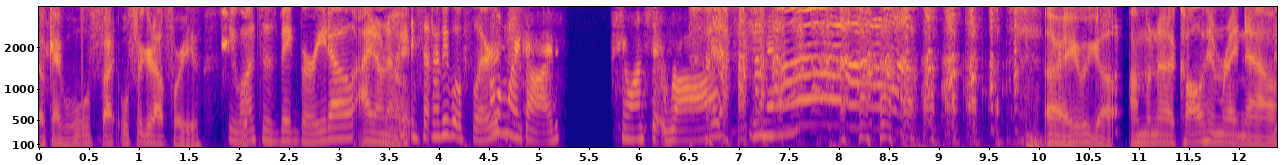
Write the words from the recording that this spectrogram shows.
Okay, well, we'll, fi- we'll figure it out for you. She wants his big burrito. I don't know. Is that how people flirt? Oh my god. She wants it raw, you know? All right, here we go. I'm going to call him right now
